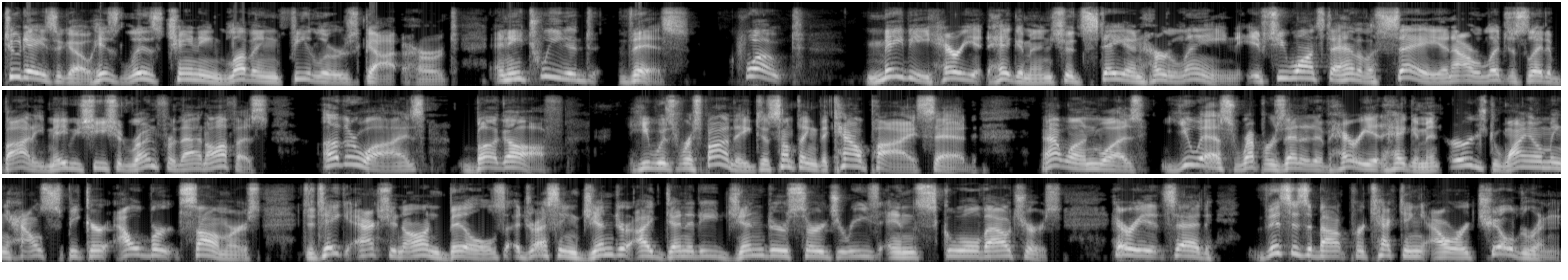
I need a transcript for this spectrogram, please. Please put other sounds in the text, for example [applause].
Two days ago, his Liz Cheney loving feelers got hurt, and he tweeted this quote, Maybe Harriet Hageman should stay in her lane. If she wants to have a say in our legislative body, maybe she should run for that office. Otherwise, bug off. He was responding to something the cow pie said. That one was U.S. Representative Harriet Hageman urged Wyoming House Speaker Albert Sommers to take action on bills addressing gender identity, gender surgeries, and school vouchers. Harriet said, This is about protecting our children.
